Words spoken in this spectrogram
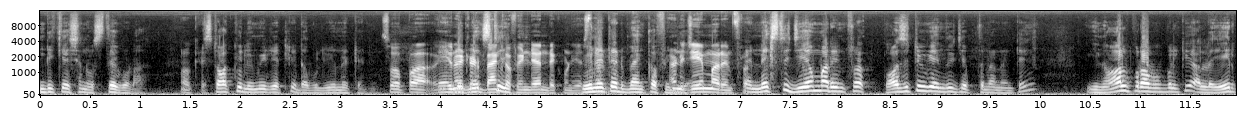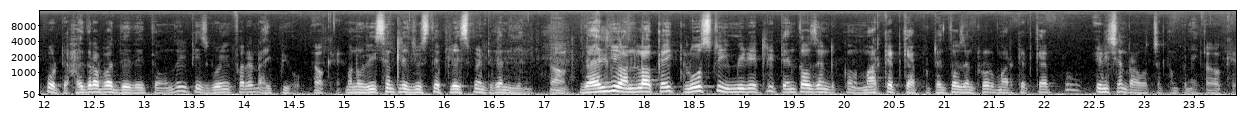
ఇండికేషన్ వస్తే కూడా okay stock will immediately double United so United Bank of India United Bank of India GMR Infra and next GMR Infra పాజిటివ్గా ఎందుకు చెప్తున్నానంటే ఇన్ ఆల్ ప్రాబబిలిటీ వాళ్ళ ఎయిర్పోర్ట్ హైదరాబాద్ ఏదైతే ఉందో it is going for an IPO మనం రీసెంట్లీ చూస్తే ప్లేస్మెంట్ కానీ ఇవన్నీ. వాల్యూ అన్లాక్ అయ్యి close to immediately ten thousand market cap ten thousand crore market cap addition రావచ్చు కంపెనీకి ఓకే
